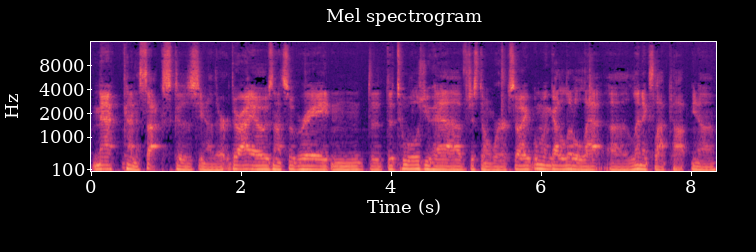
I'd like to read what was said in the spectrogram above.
Mac kind of sucks because you know their their I/O is not so great, and the, the tools you have just don't work. So I went and got a little la- uh, Linux laptop. You know,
